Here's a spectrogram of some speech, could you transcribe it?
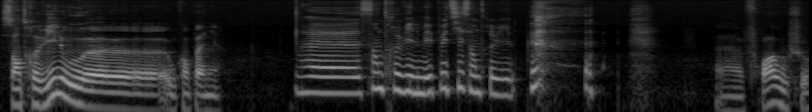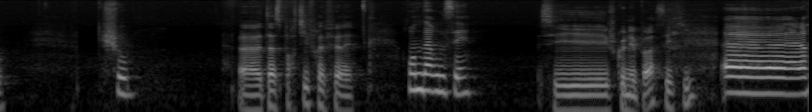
Centre-ville ou, ou campagne Centre-ville, mais petit centre-ville. Euh, froid ou chaud Chaud. Euh, ta sportive préférée Ronda Rousset. Je connais pas, c'est qui? Euh, Alors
